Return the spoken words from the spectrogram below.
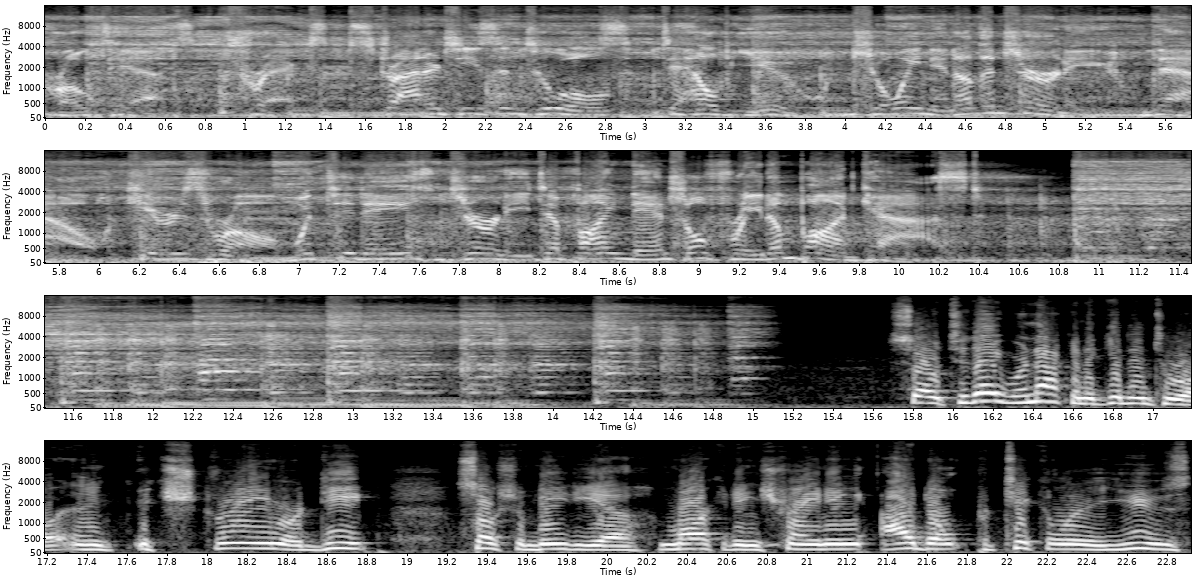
pro tips, tricks, strategies, and tools to help you join in on the journey. Now, here's Rome with today's Journey to Financial Freedom podcast. So today we're not going to get into an extreme or deep social media marketing training. I don't particularly use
